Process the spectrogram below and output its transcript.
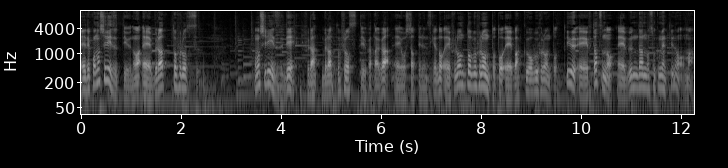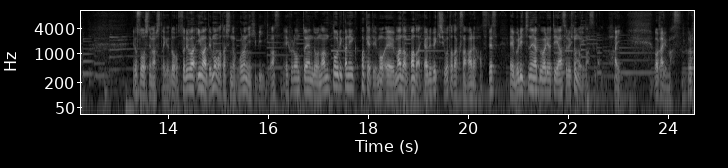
えでこのシリーズっていうのは、えブラッド・フロスこのシリーズでフラブラッド・フロスっていう方が、えー、おっしゃってるんですけど、えー、フロント・オブ・フロントと、えー、バック・オブ・フロントっていう、え2つの、え分断の側面っていうのを、まあ、予想してましたけど、それは今でも私の心に響いてます。えフロントエンドを何通りかに分けても、えまだまだやるべき仕事はたくさんあるはずです。えブリッジの役割を提案する人もいますが、はい。わかります。フロン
